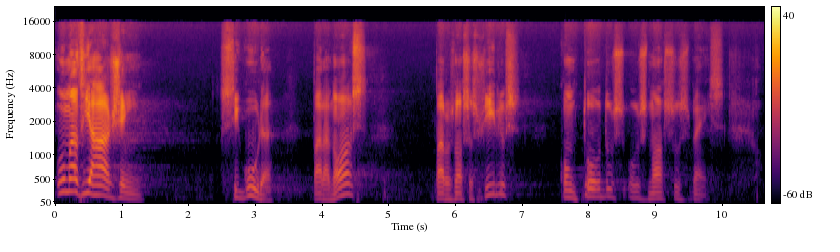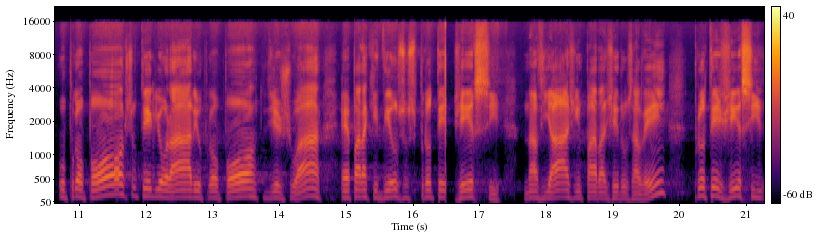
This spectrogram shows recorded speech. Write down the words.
uma viagem segura para nós, para os nossos filhos com todos os nossos bens. O propósito dele orar e o propósito de jejuar é para que Deus os protegesse na viagem para Jerusalém, protegesse,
